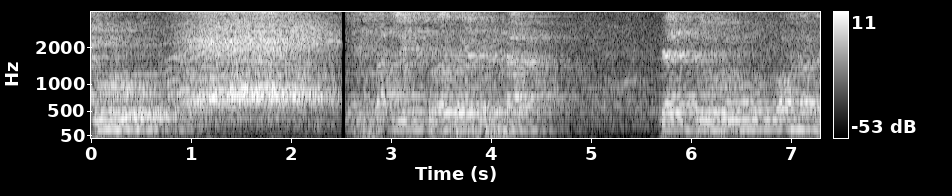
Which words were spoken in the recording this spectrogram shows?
guru taklim Surabaya berkah dan seluruh kota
